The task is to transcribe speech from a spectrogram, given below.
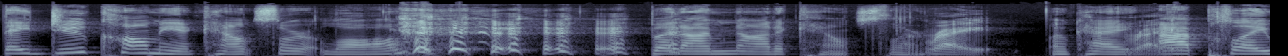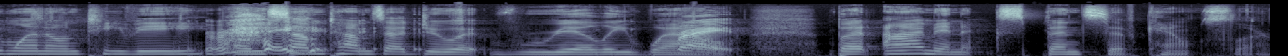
they do call me a counselor at law, but I'm not a counselor. Right. Okay. Right. I play one on TV right. and sometimes I do it really well. Right. But I'm an expensive counselor.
